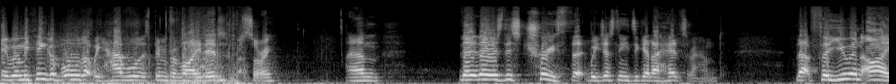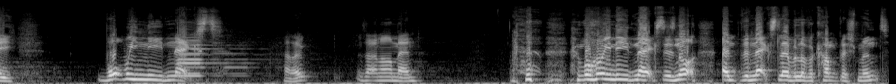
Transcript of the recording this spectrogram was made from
When we think of all that we have, all that's been provided, sorry, um, there, there is this truth that we just need to get our heads around. That for you and I, what we need next. Hello? Is that an amen? what we need next is not uh, the next level of accomplishment,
